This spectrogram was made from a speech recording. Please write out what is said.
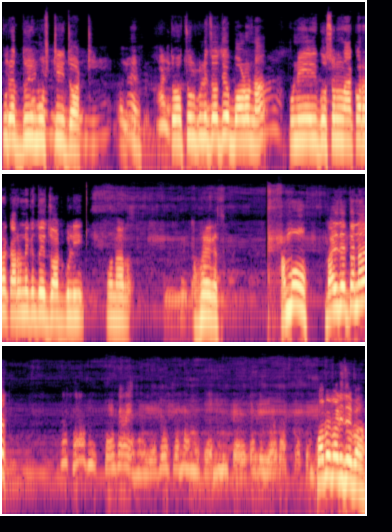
পুরো দুই মুষ্টি জট। হ্যাঁ তো চুলগুলি যদিও বড় না, উনি গোসল না করার কারণে কিন্তু এই জটগুলি ওনার হয়ে গেছে। আম্মু, বাড়ি যাইতে না? কবে বাড়ি যাইবা?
